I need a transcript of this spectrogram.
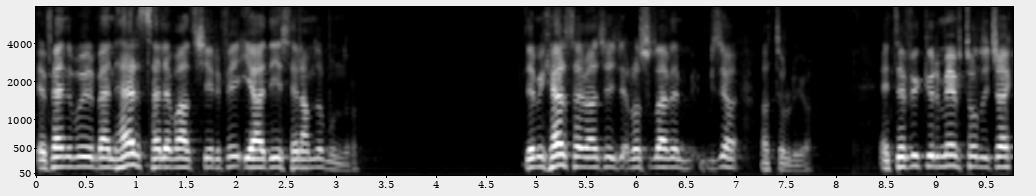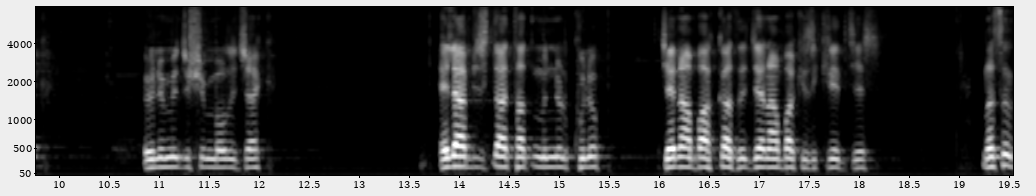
Efendi buyuruyor ben her salavat-ı şerife iade selamda bulunurum. Demek her salavat-ı şerife Resulullah bizi hatırlıyor. E tefekkür mevt olacak. Ölümü düşünme olacak. Ela bizler tatminül kulüp. Cenab-ı Hakk'ı Cenab-ı Hakk'ı zikredeceğiz. Nasıl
